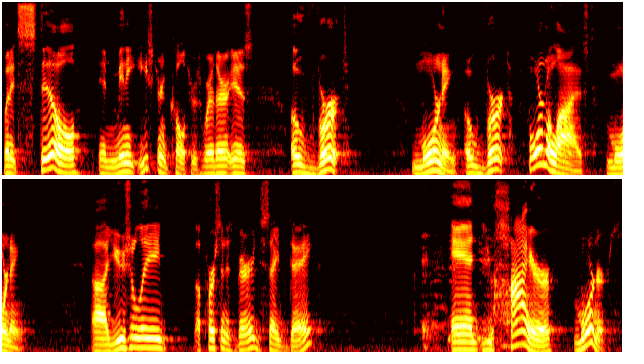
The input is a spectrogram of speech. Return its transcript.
But it's still in many Eastern cultures where there is overt mourning, overt formalized mourning. Uh, usually, a person is buried the same day, and you hire mourners.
